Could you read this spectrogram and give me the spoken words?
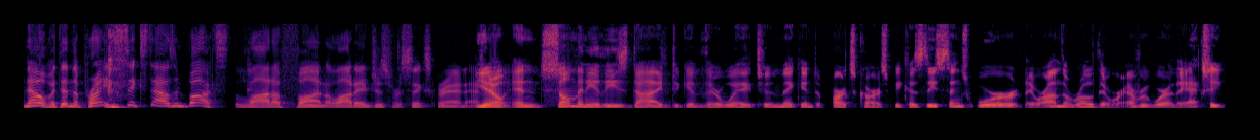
No, but then the price six thousand bucks. A lot of fun, a lot of interest for six grand. I you know, and so many of these died to give their way to make into parts cars because these things were they were on the road, they were everywhere. They actually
